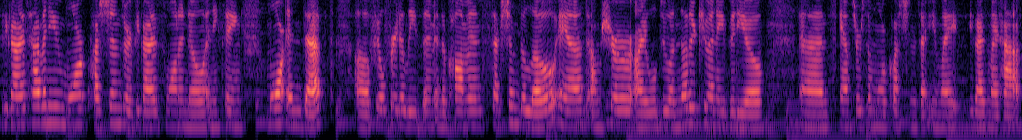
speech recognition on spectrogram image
If you guys have any more questions or if you guys want to know anything more in depth, uh, feel free to leave them in the comments section below and I'm sure I will do another Q&A video and answer some more questions that you might you guys might have.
